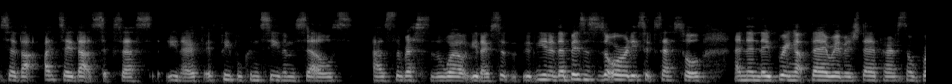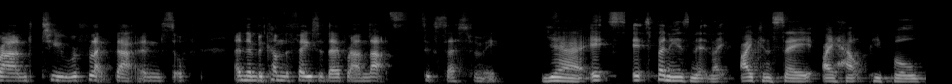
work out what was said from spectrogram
so that i'd say that's success you know if, if people can see themselves as the rest of the world you know so you know their business is already successful and then they bring up their image their personal brand to reflect that and sort of and then become the face of their brand. That's success for me. Yeah it's it's funny isn't it? Like i can say i help people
